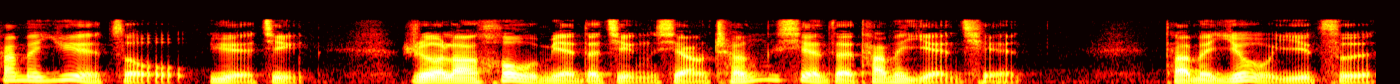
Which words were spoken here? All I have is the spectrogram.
他们越走越近，热浪后面的景象呈现在他们眼前。他们又一次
